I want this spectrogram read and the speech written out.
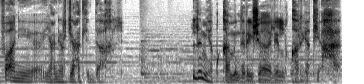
فآني يعني رجعت للداخل. لم يبقى من رجال القرية أحد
